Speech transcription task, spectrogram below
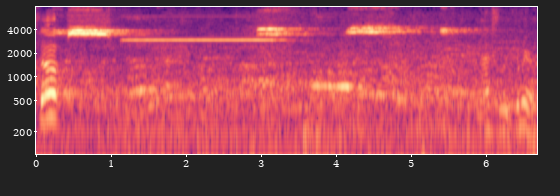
Stop. Actually, come here.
